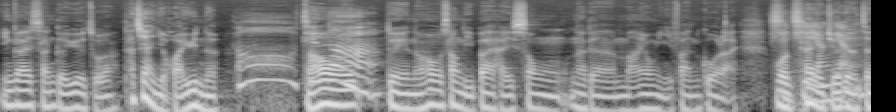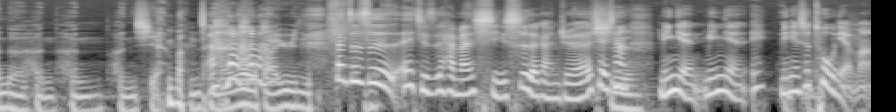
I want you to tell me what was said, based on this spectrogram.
应该三个月左右，他竟然也怀孕了。哦，然后！对，然后上礼拜还送那个麻油米饭过来，喜我他也气洋洋觉得真的很很很邪门，怎么又怀孕了？但这是哎、其实还蛮喜事的感觉，而且像是明年，明年哎，明年是兔年嘛，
